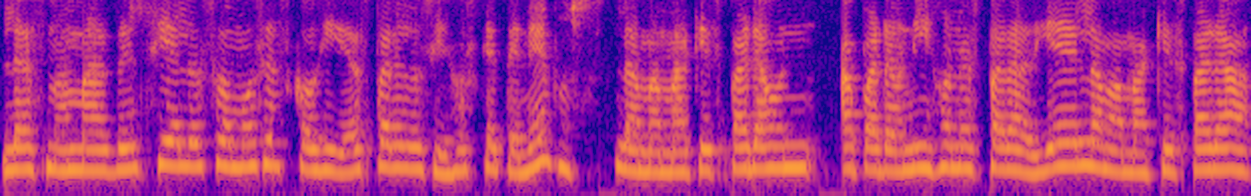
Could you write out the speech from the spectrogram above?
las mamás del cielo somos escogidas para los hijos que tenemos. La mamá que es para un, ah, para un hijo no es para diez, la mamá que es para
